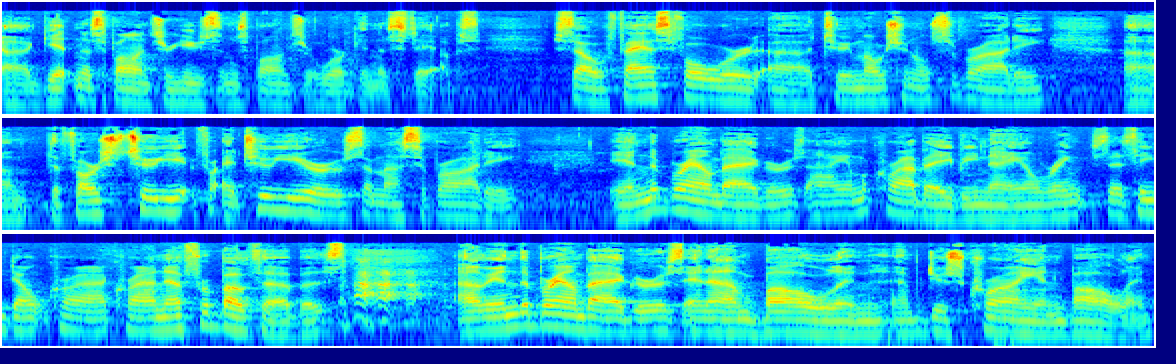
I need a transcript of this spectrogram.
uh, getting a sponsor, using the sponsor, working the steps. So fast forward uh, to emotional sobriety. Um, the first two, ye- two years of my sobriety, in the brown baggers. I am a crybaby now. Rink says he don't cry. I cry enough for both of us. I'm in the brown baggers and I'm bawling. I'm just crying, bawling.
